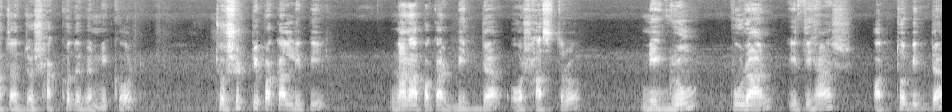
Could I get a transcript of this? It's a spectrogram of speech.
আচার্য সাক্ষ্যদেবের নিকট চৌষট্টি প্রকার লিপি, নানা প্রকার বিদ্যা ও শাস্ত্র, নিগ্রুম, পুরাণ, ইতিহাস, অর্থবিদ্যা,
